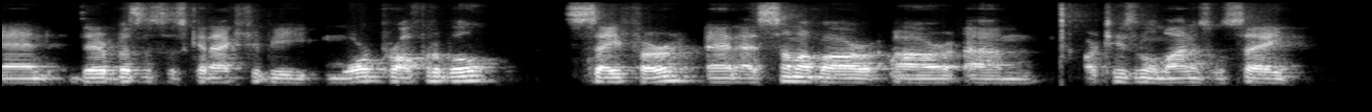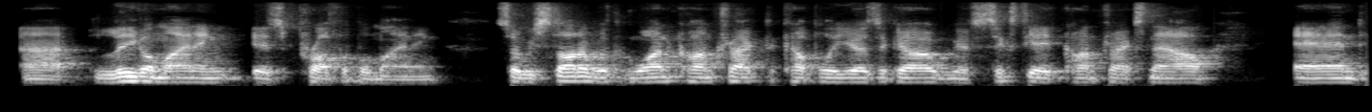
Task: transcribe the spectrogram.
and their businesses can actually be more profitable, safer, and as some of our, our um, artisanal miners will say, uh, legal mining is profitable mining. So we started with one contract a couple of years ago. We have 68 contracts now, and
